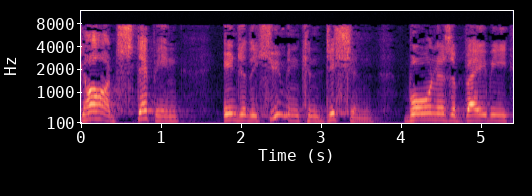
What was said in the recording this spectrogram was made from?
God stepping into the human condition, born as a baby,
